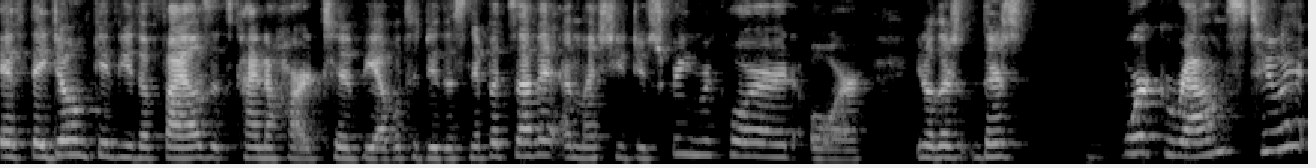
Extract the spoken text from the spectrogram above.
If they don't give you the files, it's kind of hard to be able to do the snippets of it unless you do screen record or you know there's there's workarounds to it.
